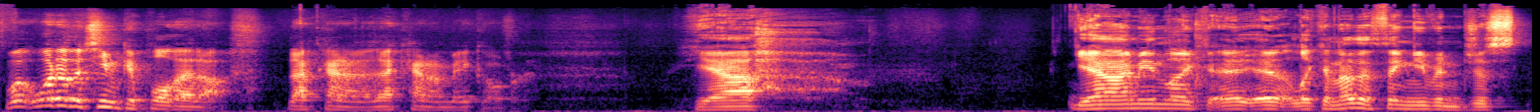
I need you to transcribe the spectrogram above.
what, what other team could pull that off that kind of that kind of makeover Yeah. Yeah, I mean, like, uh, uh, like another thing, even just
